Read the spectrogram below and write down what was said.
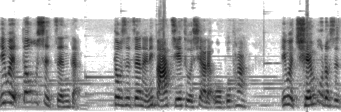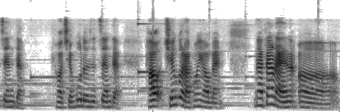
因为都是真的。都是真的，你把它截图下来，我不怕，因为全部都是真的，好，全部都是真的。好，全国老朋友们，那当然，呃，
